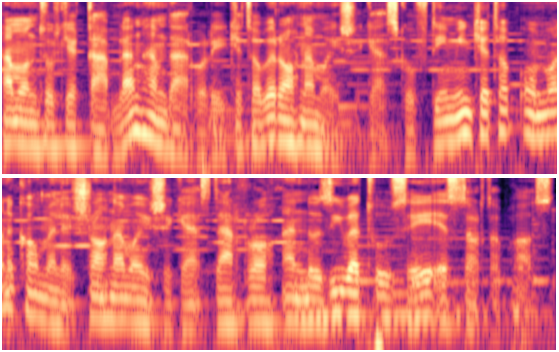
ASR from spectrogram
همانطور که قبلا هم درباره کتاب راهنمای شکست گفتیم این کتاب عنوان کاملش راهنمای شکست در راه اندازی و توسعه استارتاپ هاست.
